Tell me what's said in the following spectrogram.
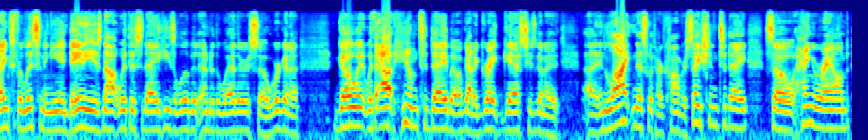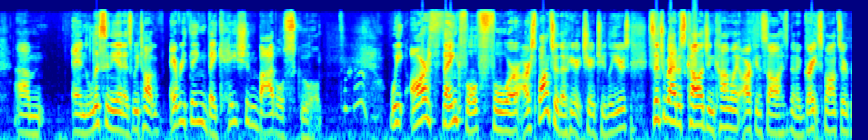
Thanks for listening in. Danny is not with us today. He's a little bit under the weather, so we're going to go it without him today, but I've got a great guest who's going to uh, enlighten us with her conversation today. So hang around um, and listen in as we talk everything Vacation Bible School. We are thankful for our sponsor, though, here at Chair 2 Leaders. Central Baptist College in Conway, Arkansas has been a great sponsor.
